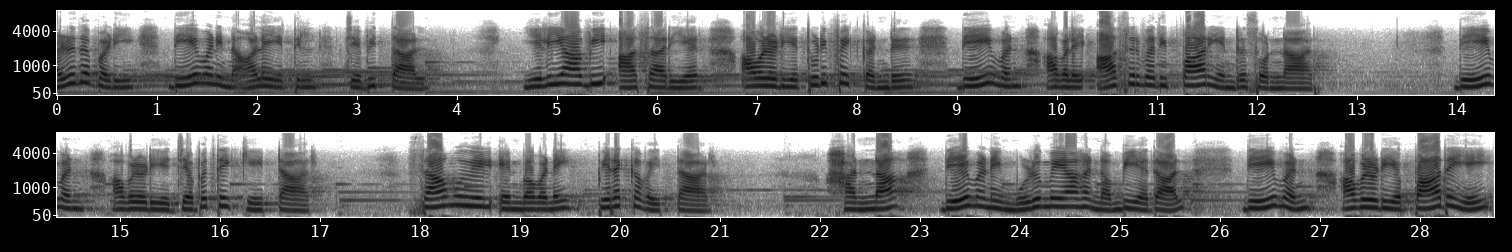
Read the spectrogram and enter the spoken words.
அழுதபடி தேவனின் ஆலயத்தில் ஜெபித்தாள். எலியாவி ஆசாரியர் அவளுடைய துடிப்பைக் கண்டு தேவன் அவளை ஆசிர்வதிப்பார் என்று சொன்னார். தேவன் அவளுடைய ஜெபத்தை கேட்டார். சாமுவேல் என்பவனை பிறக்க வைத்தார். ஹன்னா தேவனை முழுமையாக நம்பியதால் தேவன் அவளுடைய பாதையை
